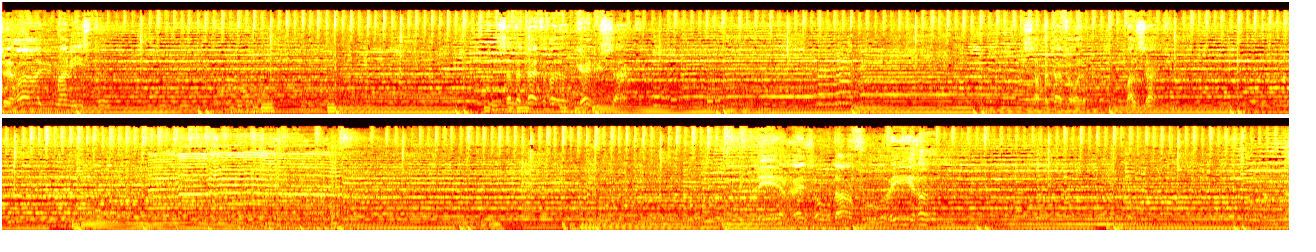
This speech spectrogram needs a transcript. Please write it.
Sera humaniste. Ça peut être gay du sac. Ça peut être Balzac. D'un fou rire.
